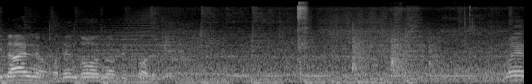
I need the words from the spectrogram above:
ідеально один до одного підходить. Ми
